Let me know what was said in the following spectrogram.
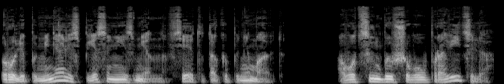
Роли поменялись, пьеса неизменна. Все это так и понимают. А вот сын бывшего управителя...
